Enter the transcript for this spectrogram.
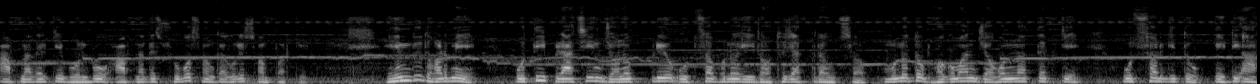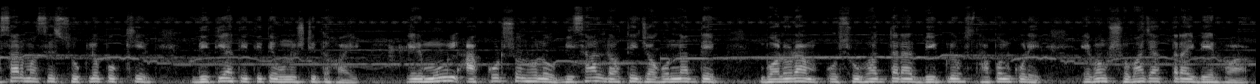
আপনাদেরকে বলব আপনাদের শুভ সংখ্যাগুলি সম্পর্কে। হিন্দু ধর্মে অতি প্রাচীন জনপ্রিয় উৎসব হলো এই রথযাত্রা উৎসব। মূলত ভগবান জগন্নাথদেবকে উৎসর্গিত এটি আষাঢ় মাসের শুক্লপক্ষের দ্বিতীয়া তিথিতে অনুষ্ঠিত হয়। এর মূল আকর্ষণ হলো বিশাল রথে জগন্নাথদেব বলরাম ও সুভদ্রার বিগ্রহ স্থাপন করে এবং শোভাযাত্রায় বের হওয়া।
